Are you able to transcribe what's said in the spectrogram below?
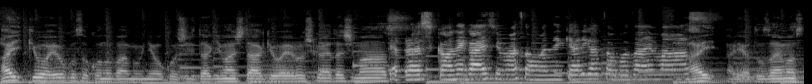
はい今日はようこそこの番組にお越しいただきました今日はよろしくお願いいたしますよろしくお願いします。お招きありがとうございます。はいありがとうございます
